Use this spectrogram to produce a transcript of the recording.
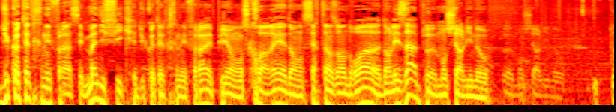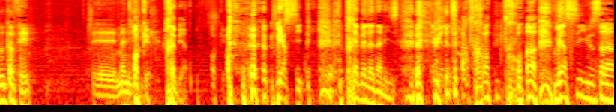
Du côté de Khnefra, c'est magnifique du côté de Khnefra et puis on se croirait dans certains endroits dans les Alpes, mon cher Lino. Tout à fait. C'est magnifique. Ok, très bien. Merci. Très belle analyse. 8h33. Merci Youssala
